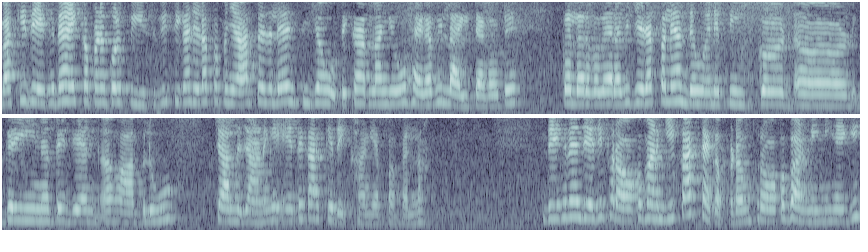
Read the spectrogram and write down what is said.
ਬਾਕੀ ਦੇਖਦੇ ਆ ਇੱਕ ਆਪਣੇ ਕੋਲ ਪੀਸ ਵੀ ਸੀਗਾ, ਜਿਹੜਾ ਆਪਾਂ 50 ਰੁਪਏ ਦੇ ਲਿਆ ਸੀ ਜਾਂ ਉਹ ਤੇ ਕਰ ਲਾਂਗੇ, ਉਹ ਹੈਗਾ ਵੀ ਲਾਈਟ ਹੈਗਾ, ਉਹ ਤੇ ਕਲਰ ਵਗੈਰਾ ਵੀ ਜਿਹੜੇ ਆਪਾਂ ਲਿਆਂਦੇ ਹੋਏ ਨੇ ਪਿੰਕ ਗ੍ਰੀਨ ਤੇ ਜੇ ਹਾਂ ਬਲੂ ਚੱਲ ਜਾਣਗੇ। ਇਹ ਤੇ ਕਰਕੇ ਦੇਖਾਂਗੇ ਆਪਾਂ ਪਹਿਲਾਂ। ਦੇਖਦੇ ਹਾਂ ਜੇ ਇਹਦੀ ਫਰੋਕ ਬਣ ਗਈ ਘੱਟ ਹੈ ਕੱਪੜਾ ਉਹ ਫਰੋਕ ਬਣਨੀ ਨਹੀਂ ਹੈਗੀ।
